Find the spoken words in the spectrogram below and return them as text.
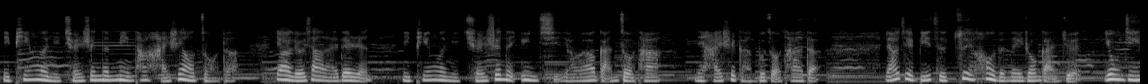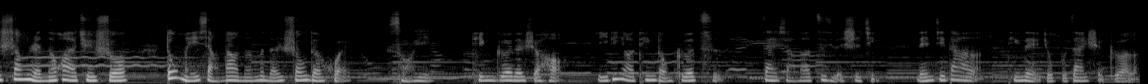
你拼了你全身的命，他还是要走的；要留下来的人，你拼了你全身的运气，要要赶走他，你还是赶不走他的。了解彼此最后的那种感觉，用尽伤人的话去说，都没想到能不能收得回。所以，听歌的时候一定要听懂歌词，再想到自己的事情。年纪大了，听的也就不再是歌了。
